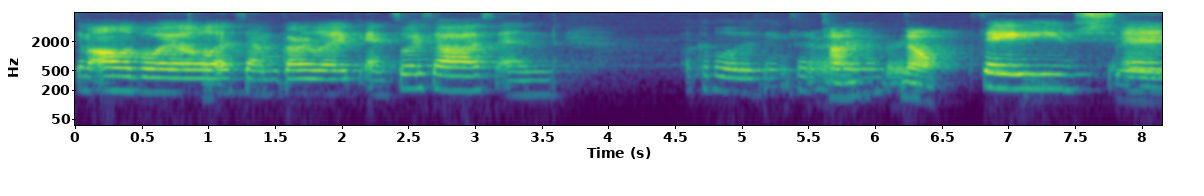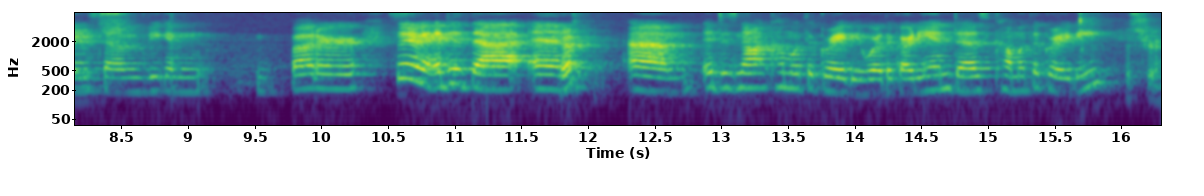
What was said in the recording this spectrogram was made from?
some olive oil and some garlic and soy sauce and a couple other things. I don't Time? really remember. No. Sage, and some vegan butter. So anyway, I did that, and Yep. Um, it does not come with a gravy. Where the Gardein does come with a gravy. That's true. It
